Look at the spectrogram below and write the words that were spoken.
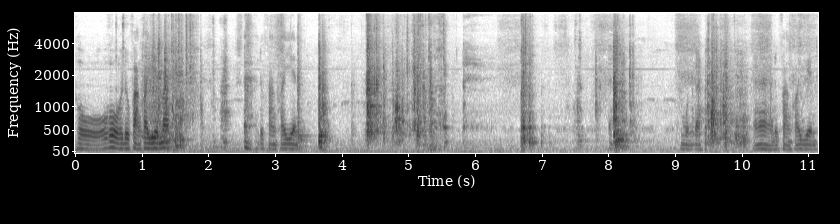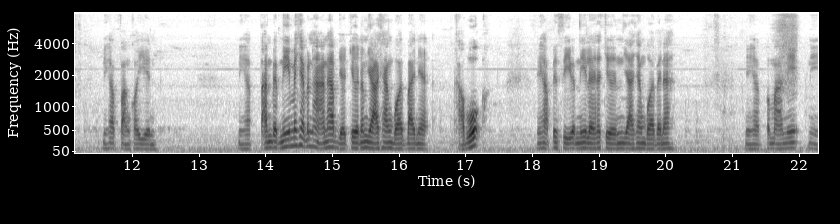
โหดูฝั่งไฟเย็นบ้างเอ้อดูฝั่งไฟเย็นหมุนกันอ่าดูฝั่งคอยเย็นนี่ครับฝั่งคอยเย็นนี่ครับตันแบบนี้ไม่ใช่ปัญหานะครับ เดี๋ยวเจอน้ำยาช่างบอยไปเนี่ยขาวโบะนี่ครับเป็นสีแบบนี้เลยถ้าเจอน้ำยาช่างบอยไปนะนี่ครับประมาณนี้นี่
